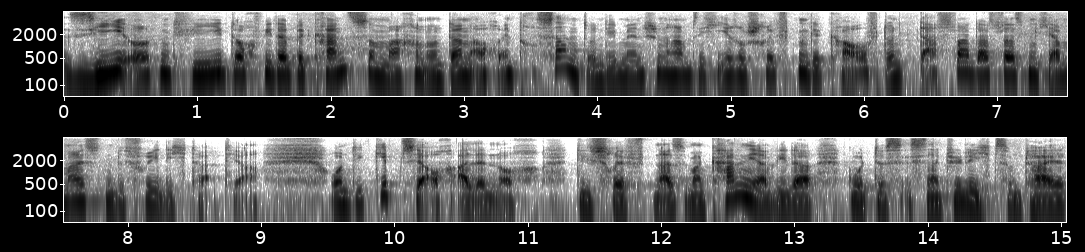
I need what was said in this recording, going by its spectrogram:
sie irgendwie doch wieder bekannt zu machen und dann auch interessant. Und die Menschen haben sich ihre Schriften gekauft und das war das, was mich am meisten befriedigt hat. Ja. Und die gibt es ja auch alle noch, die Schriften. Also man kann ja wieder, gut, das ist natürlich zum Teil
